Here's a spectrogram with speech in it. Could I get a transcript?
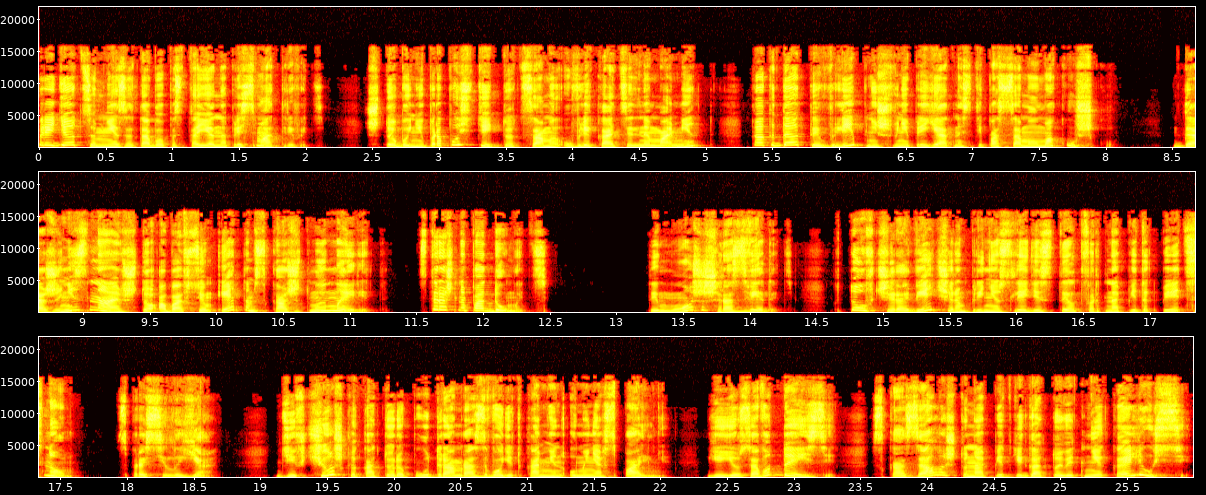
Придется мне за тобой постоянно присматривать, чтобы не пропустить тот самый увлекательный момент, когда ты влипнешь в неприятности по самую макушку. Даже не знаю, что обо всем этом скажет мой Мэрит. Страшно подумать. Ты можешь разведать, кто вчера вечером принес леди Стелфорд напиток перед сном? Спросила я. Девчушка, которая по утрам разводит камин у меня в спальне, ее зовут Дейзи, сказала, что напитки готовит некая Люси,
